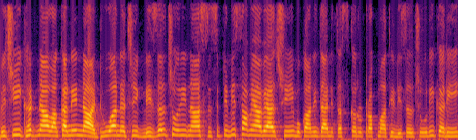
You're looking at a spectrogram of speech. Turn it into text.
બીજી ઘટના વાંકાનેરના ઢુવા નજીક ડીઝલ ચોરીના સીસીટીવી સામે આવ્યા છે. બુકાનીદારની તસ્કરો ટ્રકમાંથી ડીઝલ ચોરી કરી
